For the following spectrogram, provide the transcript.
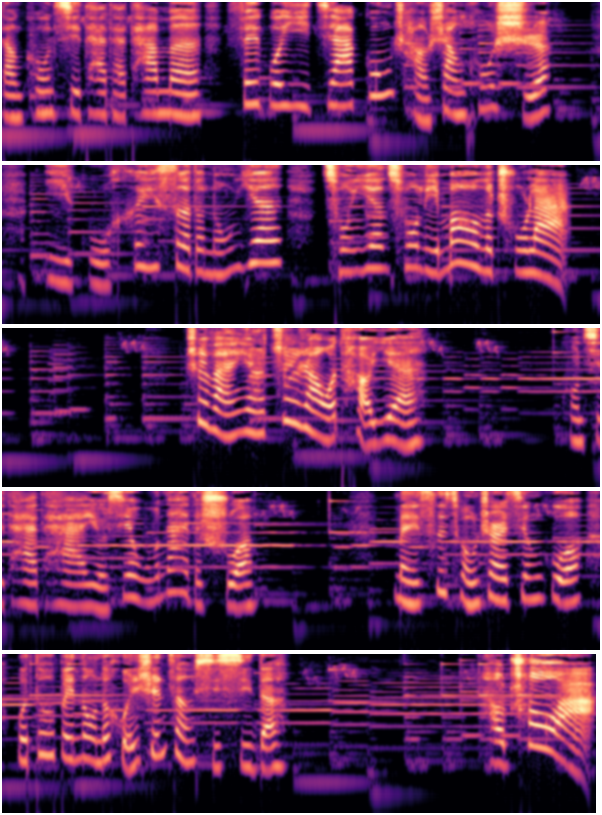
当空气太太他们飞过一家工厂上空时，一股黑色的浓烟从烟囱里冒了出来。这玩意儿最让我讨厌。空气太太有些无奈地说：“每次从这儿经过，我都被弄得浑身脏兮兮的，好臭啊！”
